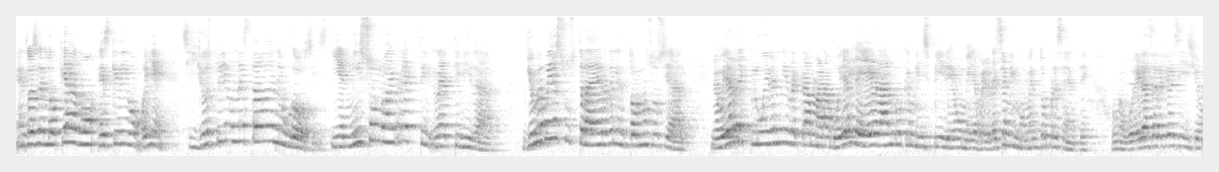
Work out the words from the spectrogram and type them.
Entonces lo que hago es que digo, oye, si yo estoy en un estado de neurosis y en mí solo hay reactividad, yo me voy a sustraer del entorno social, me voy a recluir en mi recámara, voy a leer algo que me inspire o me regrese a mi momento presente, o me voy a ir a hacer ejercicio,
